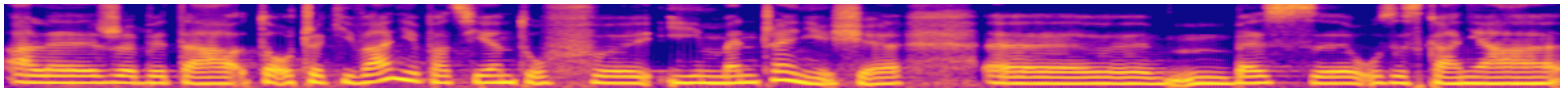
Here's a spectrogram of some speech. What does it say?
ale żeby ta, to oczekiwanie pacjentów i męczenie się e, bez uzyskania,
